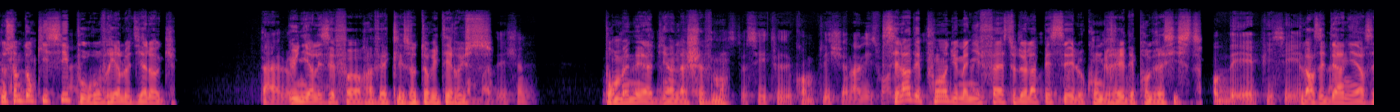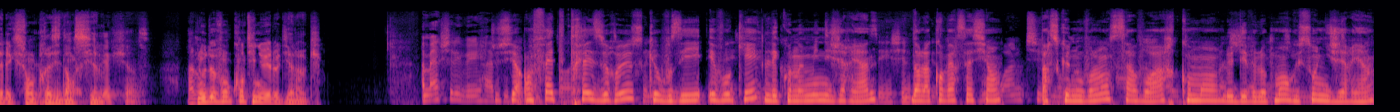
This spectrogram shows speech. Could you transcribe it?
Nous sommes donc ici pour ouvrir le dialogue, unir les efforts avec les autorités russes pour mener à bien l'achèvement. C'est l'un des points du manifeste de l'APC, le Congrès des progressistes, lors des dernières élections présidentielles. Nous devons continuer le dialogue. Je suis en fait très heureuse que vous ayez évoqué l'économie nigériane dans la conversation parce que nous voulons savoir comment le développement russo-nigérien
